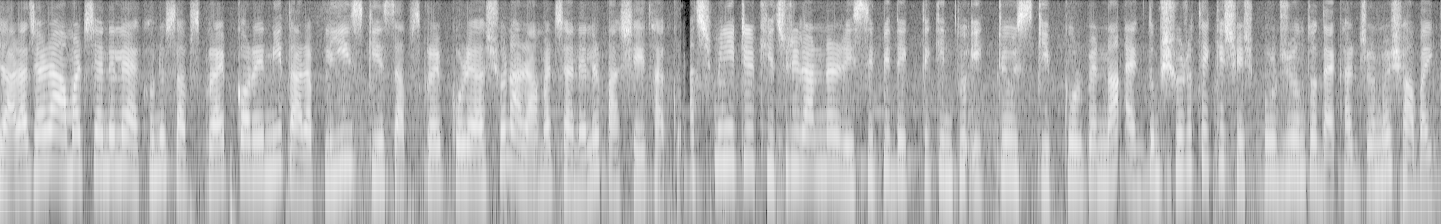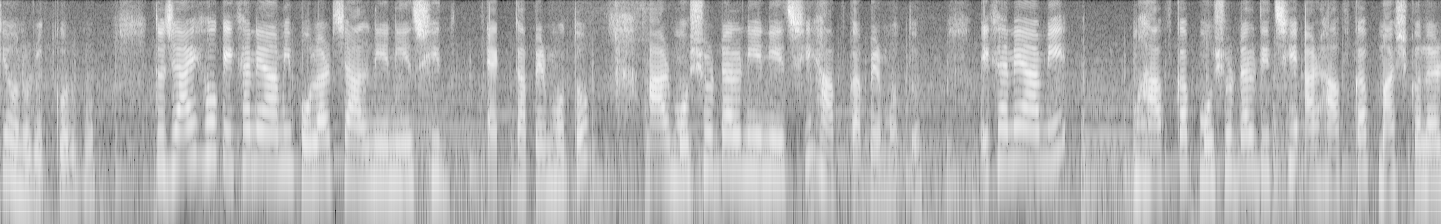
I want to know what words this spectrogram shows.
যারা যারা আমার চ্যানেলে এখনও সাবস্ক্রাইব করেননি, তারা প্লিজ গিয়ে সাবস্ক্রাইব করে আসুন আর আমার চ্যানেলের পাশেই থাকুন। পাঁচ মিনিটের খিচুড়ি রান্নার রেসিপি দেখতে কিন্তু একটুও স্কিপ করবেন না। একদম শুরু থেকে শেষ পর্যন্ত দেখার জন্য সবাইকে অনুরোধ করব। তো যাই হোক, এখানে আমি পোলার চাল নিয়ে নিয়েছি এক কাপের মতো আর মসুর ডাল নিয়ে নিয়েছি হাফ কাপের মতো। এখানে আমি হাফ কাপ মসুর ডাল দিচ্ছি আর হাফ কাপ মাসকলার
